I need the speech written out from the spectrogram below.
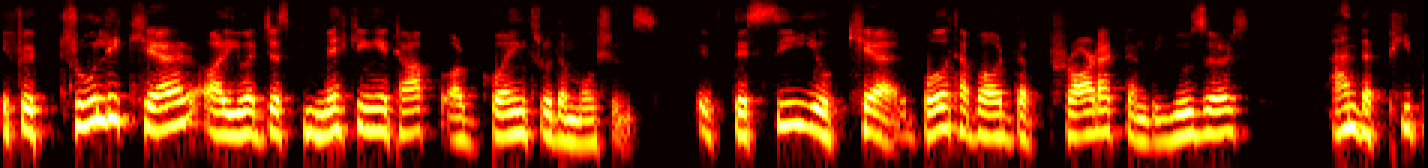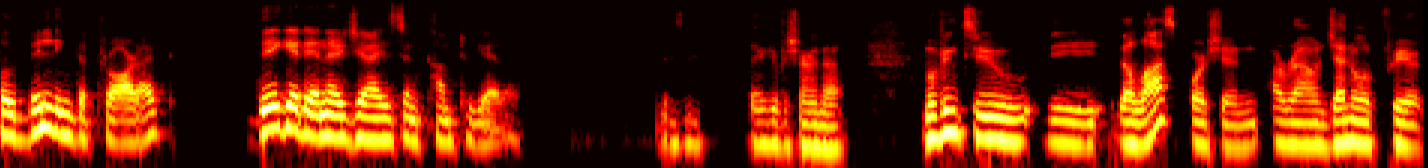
if you truly care or you are just making it up or going through the motions if they see you care both about the product and the users and the people building the product, they get energized and come together. Amazing. Thank you for sharing that. Moving to the the last portion around general career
